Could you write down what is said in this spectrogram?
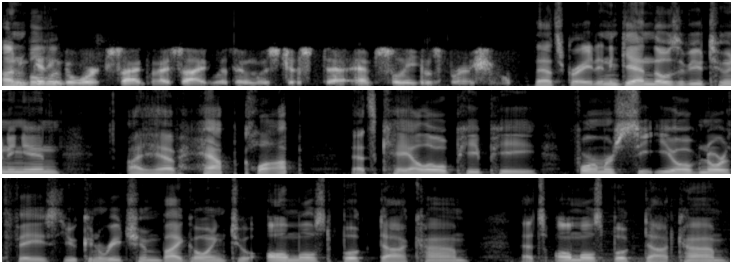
And getting to work side by side with him was just uh, absolutely inspirational. That's great. And again, those of you tuning in, I have Hap Klopp. That's K L O P P former CEO of North Face. You can reach him by going to almostbook.com. That's almostbook.com.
